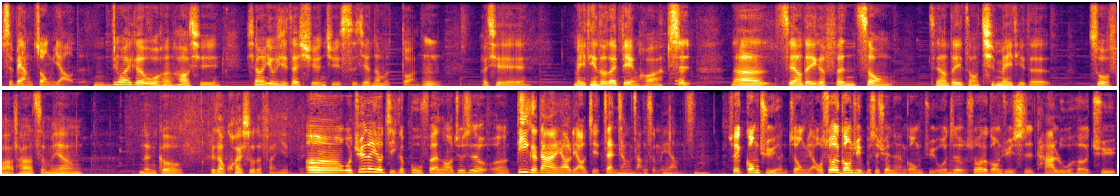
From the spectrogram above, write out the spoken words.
是非常重要的。嗯，另外一个我很好奇，像尤其在选举时间那么短，嗯，而且每天都在变化，是。那这样的一个分众，这样的一种新媒体的做法，它怎么样能够非常快速的反应？呃，我觉得有几个部分哦，就是呃，第一个当然要了解战场长什么样子，嗯嗯、所以工具很重要。我说的工具不是宣传工具，嗯、我这说的工具是他如何去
